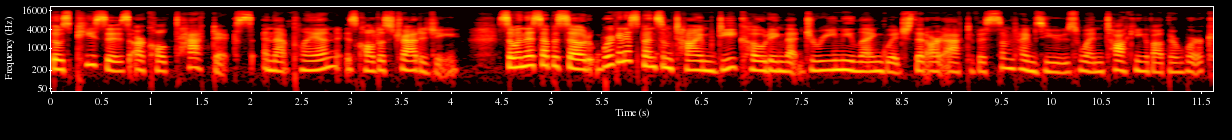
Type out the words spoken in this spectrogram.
Those pieces are called tactics, and that plan is called a strategy. So, in this episode, we're going to spend some time decoding that dreamy language that art activists sometimes use when talking about their work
